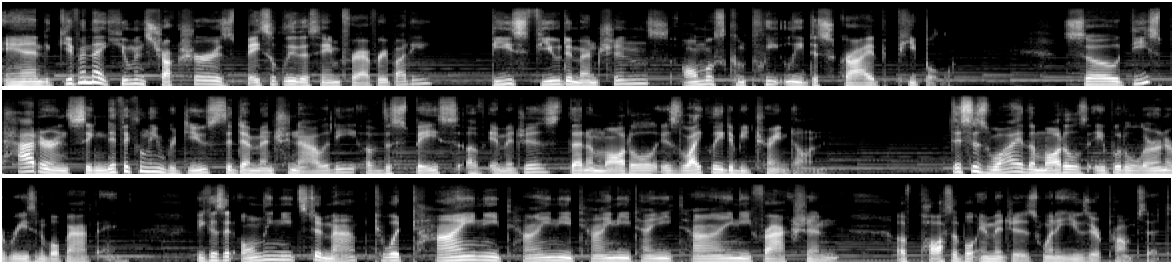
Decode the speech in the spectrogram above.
And given that human structure is basically the same for everybody, these few dimensions almost completely describe people. So these patterns significantly reduce the dimensionality of the space of images that a model is likely to be trained on. This is why the model is able to learn a reasonable mapping, because it only needs to map to a tiny, tiny, tiny, tiny, tiny fraction of possible images when a user prompts it.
